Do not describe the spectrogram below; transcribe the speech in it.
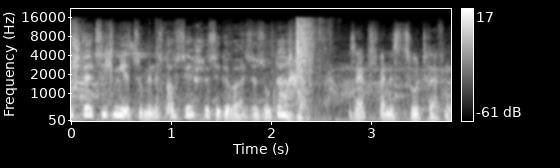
Es stellt sich mir zumindest auf sehr schlüssige Weise so dar. Selbst wenn es zutreffend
